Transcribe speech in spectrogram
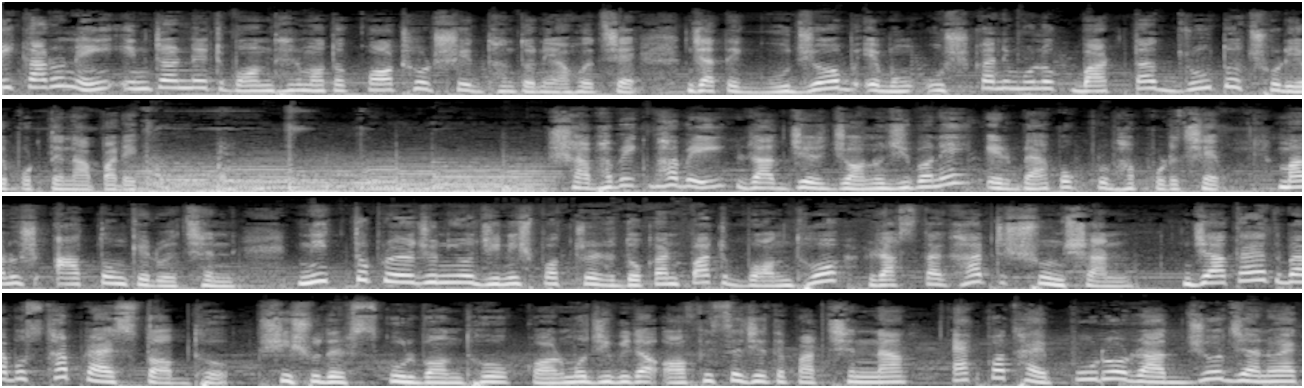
এই কারণেই ইন্টারনেট বন্ধের মতো কঠোর সিদ্ধান্ত নেওয়া হয়েছে, যাতে গুজব এবং উস্কানিমূলক বার্তা দ্রুত ছড়িয়ে পড়তে না পারে। স্বাভাবিকভাবেই রাজ্যের জনজীবনে এর ব্যাপক প্রভাব পড়েছে। মানুষ আতঙ্কে রয়েছেন। নিত্য প্রয়োজনীয় জিনিসপত্রের দোকানপাট বন্ধ, রাস্তাঘাট শুনশান। যাতায়াত ব্যবস্থা প্রায় স্তব্ধ। শিশুদের স্কুল বন্ধ, কর্মজীবীরা অফিসে যেতে পারছেন না। এক কথায়, পুরো রাজ্য যেন এক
